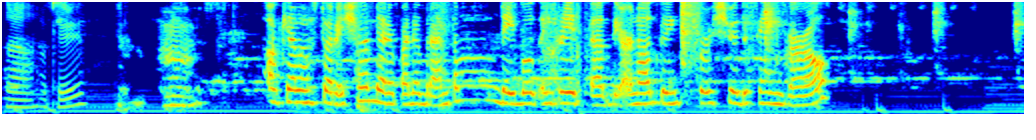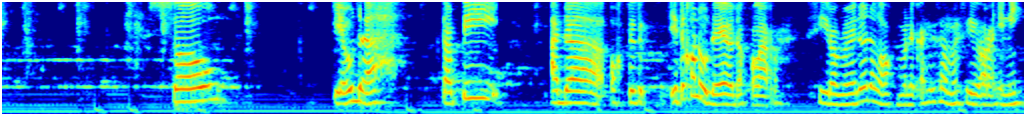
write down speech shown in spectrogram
Nah, oke. Hmm. Oke, long story short, daripada berantem, they both agreed that they are not going to pursue the same girl. So, ya udah. Tapi ada waktu itu, itu kan udah ya udah kelar. Si Romeo ini udah gak komunikasi sama si orang ini.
